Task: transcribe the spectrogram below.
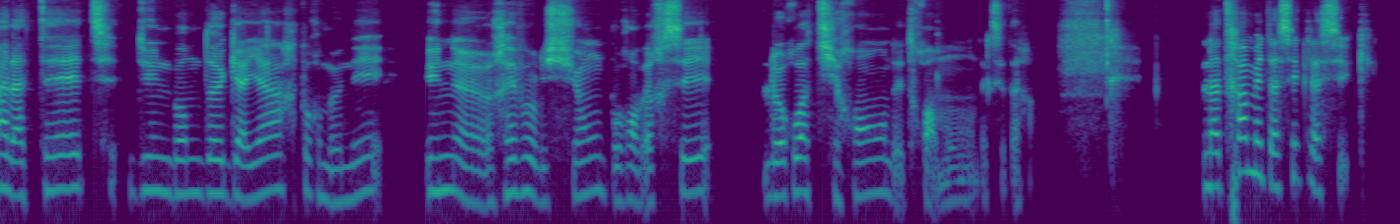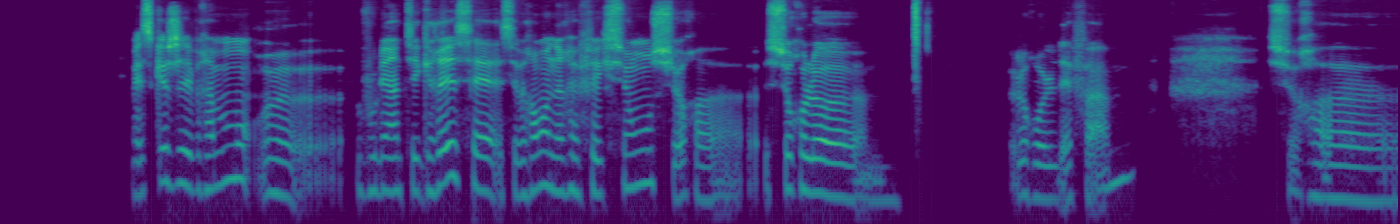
à la tête d'une bande de gaillards pour mener une révolution pour renverser le roi tyran des trois mondes, etc. La trame est assez classique. Mais ce que j'ai vraiment euh, voulu intégrer, c'est, vraiment une réflexion sur, euh, sur le, le rôle des femmes, sur euh,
